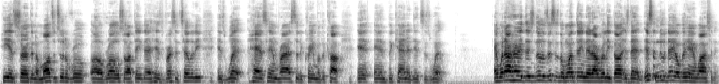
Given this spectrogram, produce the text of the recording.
He has served in a multitude of uh, roles, so I think that his versatility is what has him rise to the cream of the crop and, and the candidates as well. And when I heard this news, this is the one thing that I really thought is that it's a new day over here in Washington.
